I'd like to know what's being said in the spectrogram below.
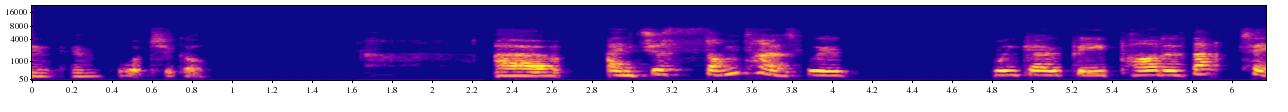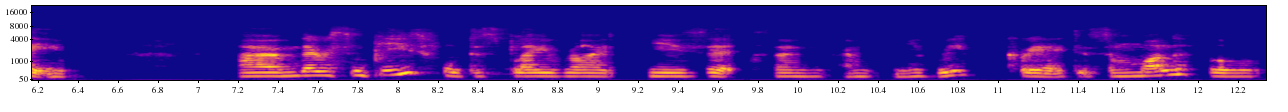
in, in Portugal. Um, and just sometimes we we go be part of that team. Um, there are some beautiful display ride music, and, and we've created some wonderful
